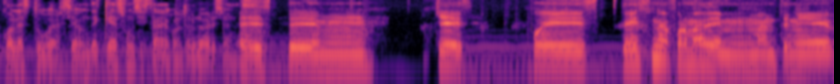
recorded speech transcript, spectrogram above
cuál es tu versión de qué es un sistema de control de versiones. Este. mm, ¿Qué es? Pues es una forma de mantener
